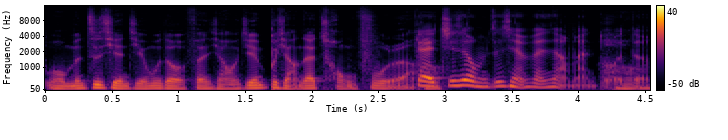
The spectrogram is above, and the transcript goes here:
我们之前节目都有分享，我今天不想再重复了。对，其实我们之前分享蛮多的，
